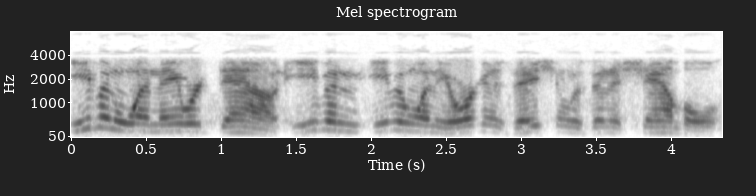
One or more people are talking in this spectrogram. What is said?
Even when they were down, even even when the organization was in a shambles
